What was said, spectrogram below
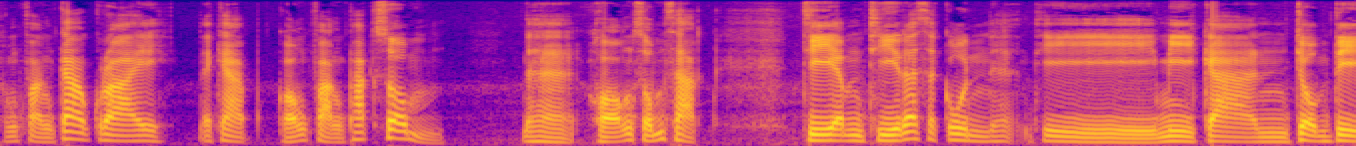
ของฝั่งก้าวไกลนะครับของฝั่งพรรคส้มนะฮะของสมศักดิ์เจียมธีรสกุลที่มีการโจมตี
